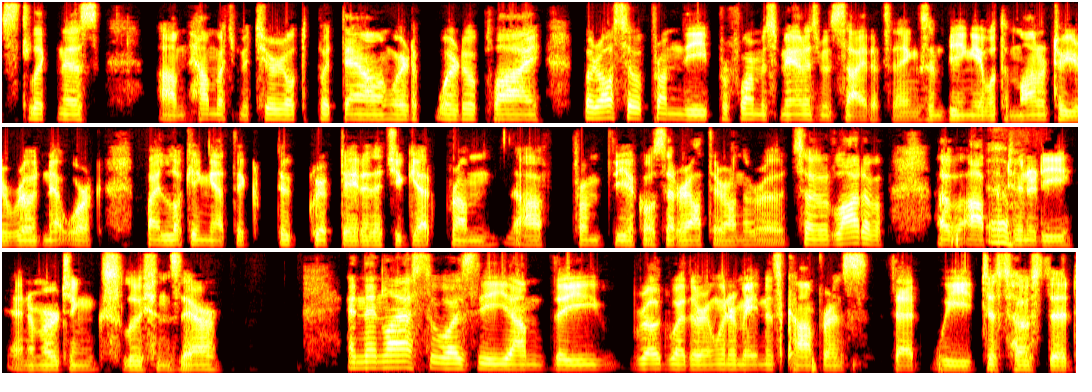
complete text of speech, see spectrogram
slickness, um, how much material to put down, where to where to apply, but also from the performance management side of things and being able to monitor your road network by looking at the, the grip data that you get from uh, from vehicles that are out there on the road. So a lot of of opportunity yeah. and emerging solutions there. And then last was the um, the road weather and winter maintenance conference that we just hosted.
